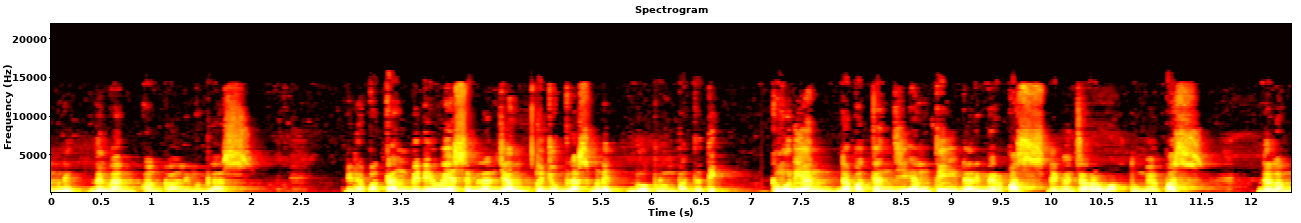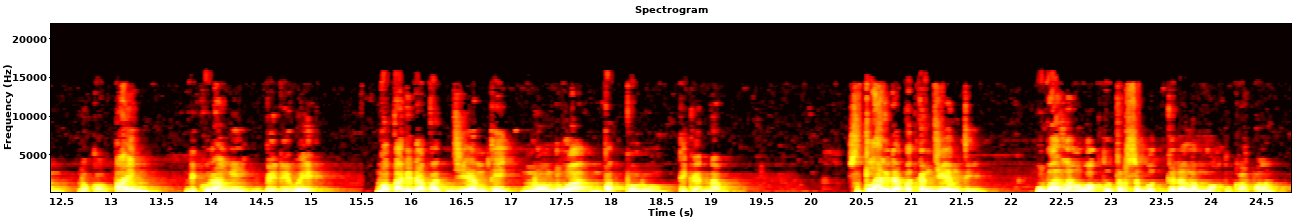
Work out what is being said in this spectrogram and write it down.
menit dengan angka 15. Didapatkan BDW 9 jam 17 menit 24 detik. Kemudian dapatkan GMT dari Merpas dengan cara waktu Merpas dalam local time dikurangi BDW. Maka didapat GMT 024036. Setelah didapatkan GMT, ubahlah waktu tersebut ke dalam waktu kapal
